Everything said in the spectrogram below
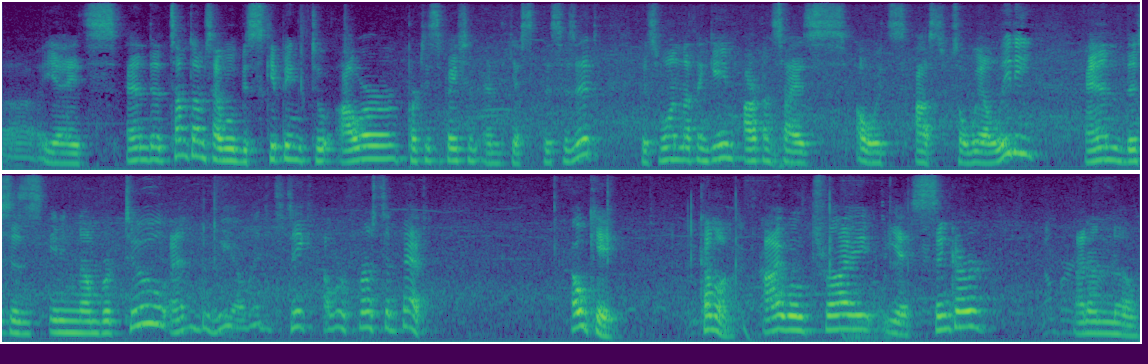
uh, yeah it's and sometimes I will be skipping to our participation and yes this is it it's one nothing game Arkansas oh it's us so we are leading and this is inning number two and we are ready to take our first at bat okay come on I will try yes sinker I don't know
